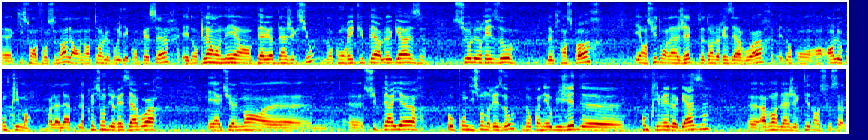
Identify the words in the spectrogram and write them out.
euh, qui sont en fonctionnement. Là, on entend le bruit des compresseurs. Et donc là, on est en période d'injection. Donc on récupère le gaz sur le réseau de transport et ensuite on l'injecte dans le réservoir et donc en, le comprimant. Voilà, la, pression du réservoir est actuellement euh, supérieure aux conditions de réseau. Donc on est obligé de comprimer le gaz avant de l'injecter dans le sous-sol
